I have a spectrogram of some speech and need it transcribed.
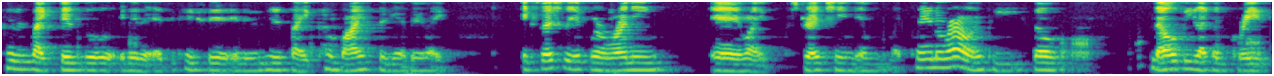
because it's like physical and then the education and it just like combines together like especially if we're running and like stretching and like playing around in PE. So that would be like a great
